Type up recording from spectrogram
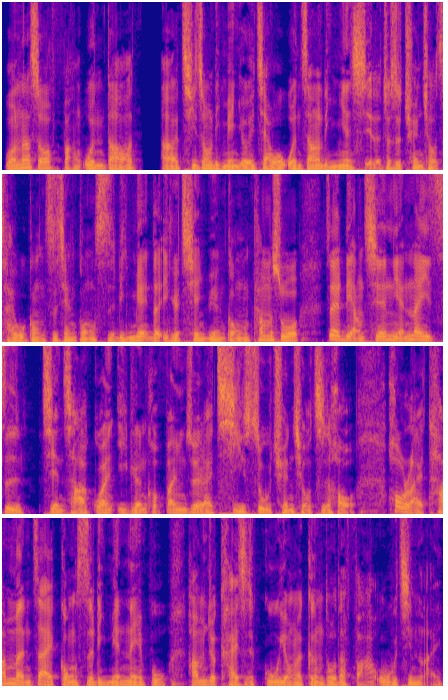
我那时候访问到，呃，其中里面有一家，我文章里面写的就是全球财务公资前公司里面的一个前员工，他们说，在两千年那一次检察官以人口贩运罪来起诉全球之后，后来他们在公司里面内部，他们就开始雇佣了更多的法务进来。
